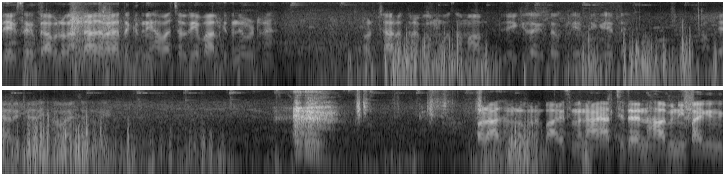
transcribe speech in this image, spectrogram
देख सकते हो आप लोग अंदाज़ा लगाते कितनी हवा चल रही है, बाल कितने उठ रहे हैं। और चारों तरफ़ का मौसम आप देख ही सकते हो, खेती खेत। है प्यारी प्यारी हवाएँ चल रही और आज हम लोगों ने बारिश में नहाया, अच्छी तरह नहा भी नहीं पाए क्योंकि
